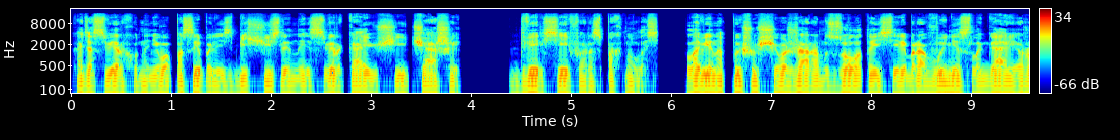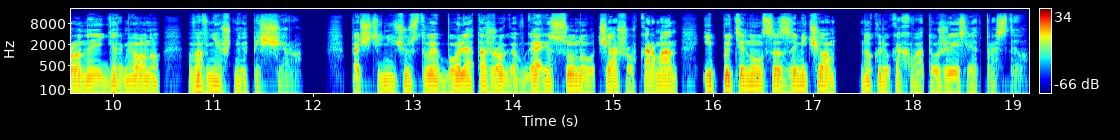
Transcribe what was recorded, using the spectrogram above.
хотя сверху на него посыпались бесчисленные сверкающие чаши. Дверь сейфа распахнулась. Лавина пышущего жаром золота и серебра вынесла Гарри, Рона и Гермиону во внешнюю пещеру. Почти не чувствуя боли от ожогов, Гарри сунул чашу в карман и потянулся за мечом, но крюкохват уже и след простыл.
